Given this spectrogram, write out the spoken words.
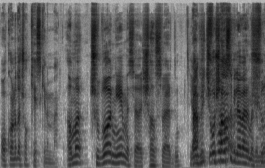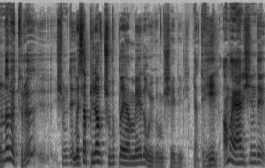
O konuda çok keskinim ben. Ama çubuğa niye mesela şans verdin? Ya ben hiç o şansı bile vermedim. ben. Şundan ötürü şimdi Mesela pilav çubukla yenmeye de uygun bir şey değil. ya değil ama yani şimdi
